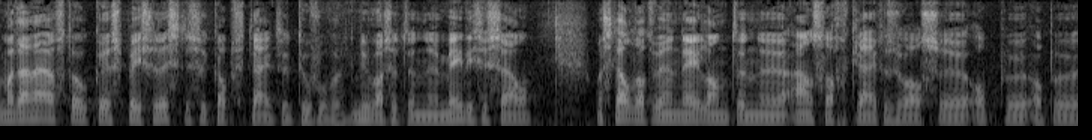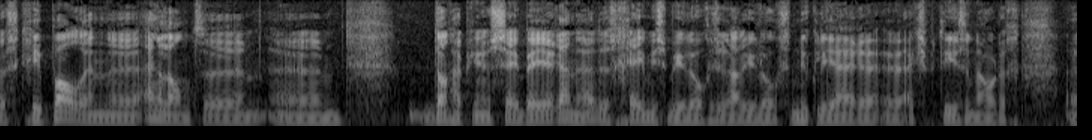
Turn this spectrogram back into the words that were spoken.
maar daarnaast ook specialistische capaciteiten toevoegen. Nu was het een medische cel. Maar stel dat we in Nederland een aanslag krijgen zoals op, op Skripal in Engeland dan heb je een CBRN, hè, dus chemische, biologische, radiologische, nucleaire uh, expertise nodig. Uh,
